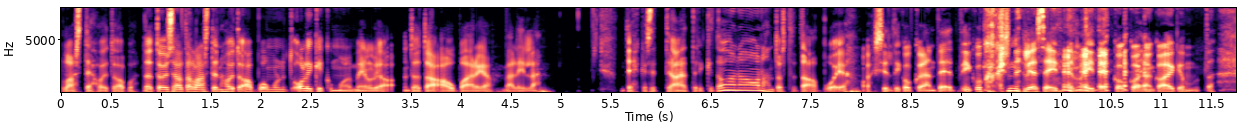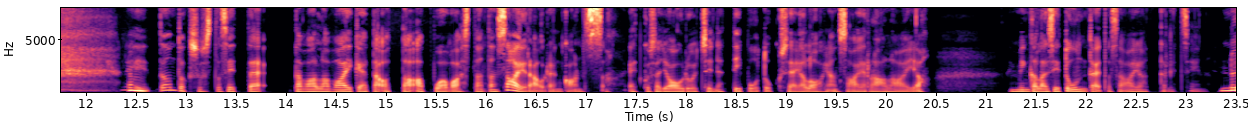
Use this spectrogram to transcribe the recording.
lastenhoitoapua. No toisaalta lastenhoitoapua mulla nyt olikin, kun meillä oli tota, aupairia välillä. Mutta ehkä sitten ajattelikin, että no, onhan tuosta tätä apua ja vaikka silti koko ajan teet niin 247 itse koko ajan kaiken. Mutta. Niin, tuntuuko sitten tavallaan vaikeaa ottaa apua vastaan tämän sairauden kanssa? Että kun sä jouduit sinne tiputukseen ja Lohjan sairaalaan ja – Minkälaisia tunteita sä ajattelit siinä? No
